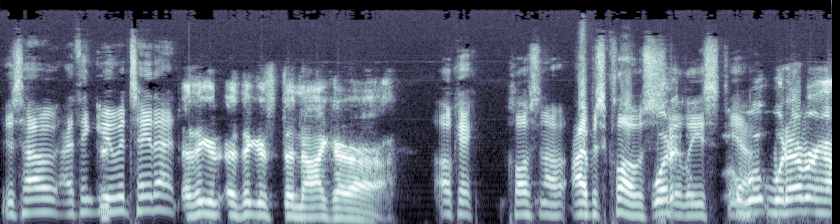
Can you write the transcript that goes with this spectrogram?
Is how I think you would say that. I think I think it's Denai Guerrera. Okay, close enough. I was close What- at least. Yeah. Whatever.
